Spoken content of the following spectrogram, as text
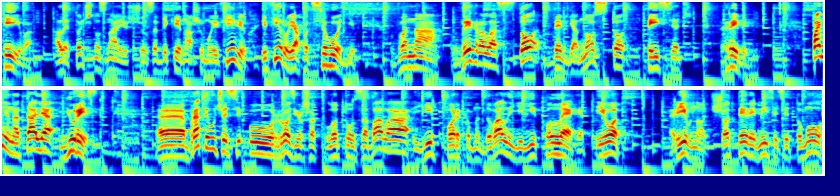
Києва. Але точно знаю, що завдяки нашому ефіру, ефіру, як от сьогодні, вона виграла 190 тисяч гривень. Пані Наталя юрист. Е, Брати участь у розіграшах Лото Забава їй порекомендували її колеги. І от рівно 4 місяці тому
